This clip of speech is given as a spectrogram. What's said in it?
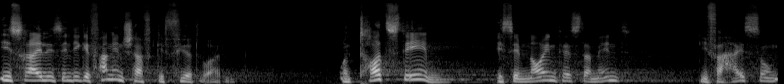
Israel ist in die Gefangenschaft geführt worden. Und trotzdem ist im Neuen Testament die Verheißung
